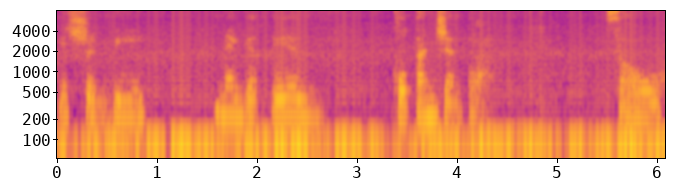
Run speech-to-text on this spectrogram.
it should be negative cotangent ra So,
